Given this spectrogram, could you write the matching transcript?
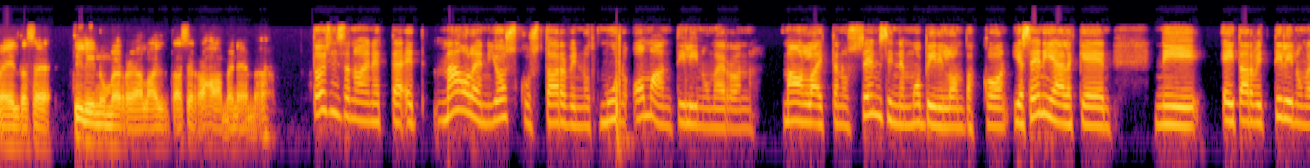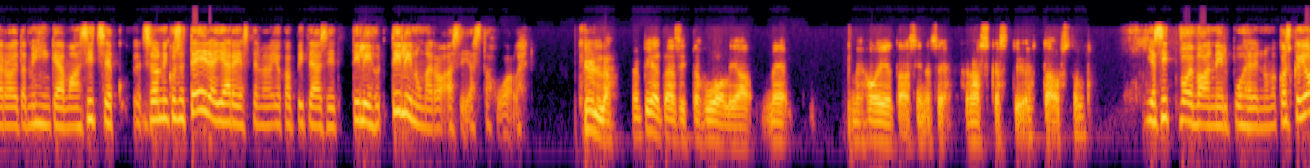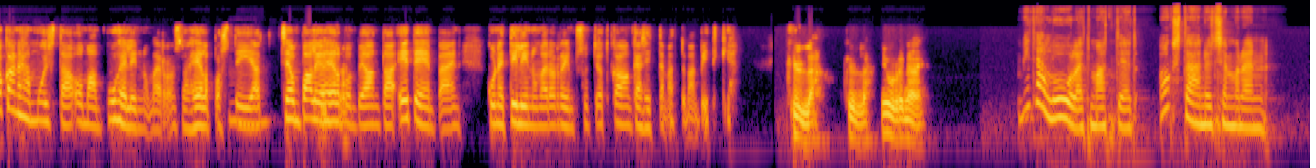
meiltä se tilinumero ja laitetaan se rahaa menemään. Toisin sanoen, että, että mä olen joskus tarvinnut mun oman tilinumeron mä oon laittanut sen sinne mobiililompakkoon ja sen jälkeen niin ei tarvitse tilinumeroita mihinkään, vaan sit se, se on niin se teidän järjestelmä, joka pitää siitä tili, tilinumeroasiasta huolen. Kyllä, me pidetään sitten huoli ja me, me hoidetaan siinä se raskas työ taustalla. Ja sitten voi vaan niillä puhelinnumero, koska jokainenhan muistaa oman puhelinnumeronsa helposti mm. ja se on paljon helpompi antaa eteenpäin kuin ne tilinumerorimpsut, jotka on käsittämättömän pitkiä. Kyllä, kyllä, juuri näin. Mitä luulet Matti, että onko tämä nyt semmoinen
